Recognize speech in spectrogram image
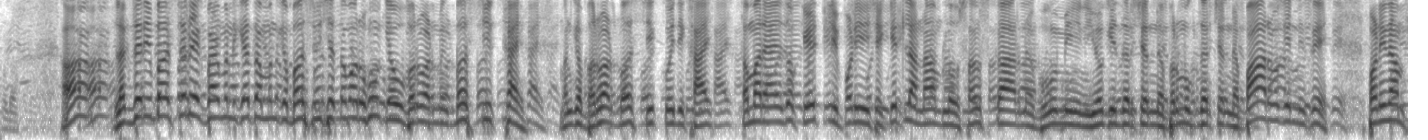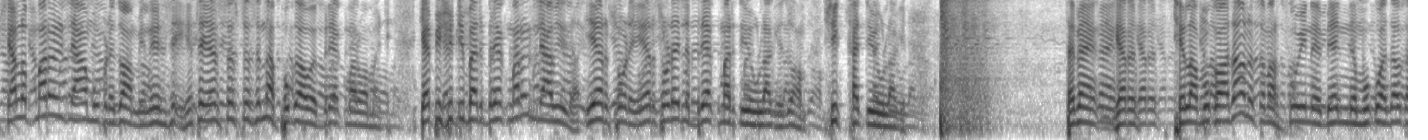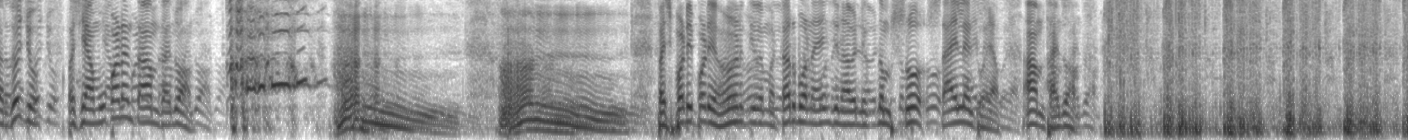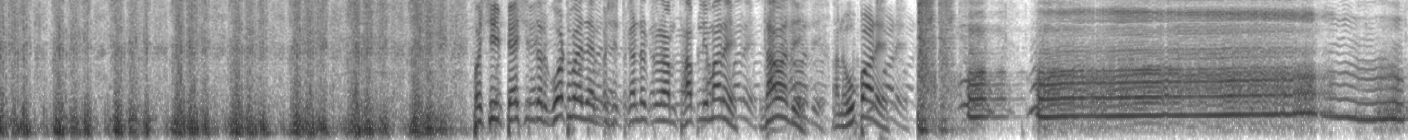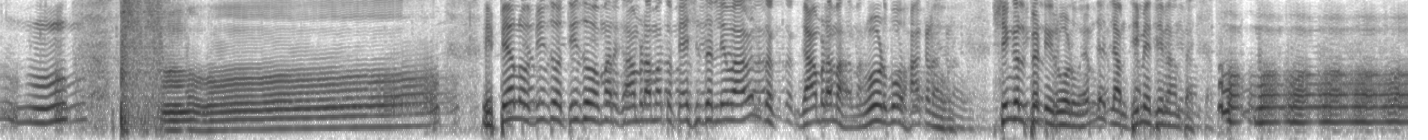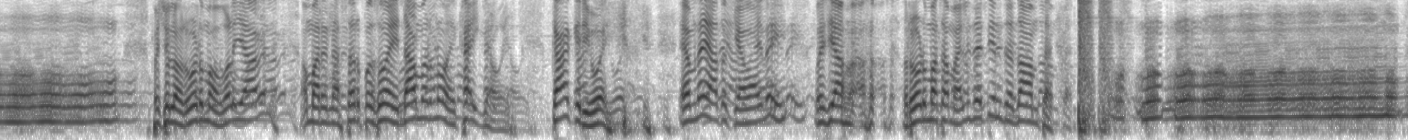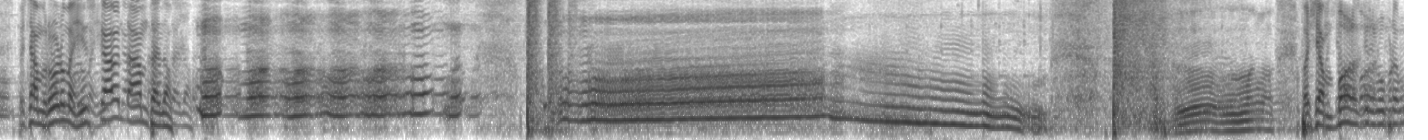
હા લક્ઝરી બસ છે ને, એક ભાઈ મને કહેતા, મને કે બસ વિશે તમારું શું કેવું ભરવાડ મેં બસ ચીક ખાય. મને કે, ભરવાડ, બસ ચીક કોઈ દી ખાય? તમારે અહીંયા જો કેટલી પડી છે, કેટલા નામ લો, સંસ્કાર ને ભૂમિ ને યોગી દર્શન ને પ્રમુખ દર્શન ને પાર વગેરેની છે. પણ એને આમ સેલપ મારે એટલે આમ ઉપડે, જો આમ એને હેઠે એર સસ્પેન્શન ના ફુગા હોય બ્રેક મારવા માટે. કેપેસિટી બાર બ્રેક મારે એટલે આવી એર છોડે એર છોડે એટલે બ્રેક મારતી એવું લાગે, જો આમ શીખ ખાતી એવું લાગે. તમે ઘેર ઠેલા મૂકવા જાવ ને, તમારા ફૂઈને બેન ને મૂકવા જાવ ત્યારે જોજો. પછી આમ ઉપાડે ને તો આમ થાય, જો આમ. પછી પડી પડી હણતી એમાં ટર્બો ના એન્જિન આવે એટલે એકદમ સ્લો સાયલેન્ટ હોય આમ. થાય, જો આમ. પછી પેસેન્જર ગોઠવાઈ જાય પછી કંડક્ટર આમ થાપલી મારે, જવા દે અને ઉપાડે. એ પેલો બીજો ત્રીજો અમારે ગામડામાં તો પેસેન્જર લેવા આવે ને તો ગામડામાં રોડ બહુ હાંકડા હોય. સિંગલ પેટી રોડ હોય એમ એટલે આમ ધીમે ધીમે આમ થાય. પછી ઓલા રોડમાં વળી આવે ને, અમારે એના સરપંચ હોય, ડામર ન હોય, ખાઈ ગયા હોય. કાંકરી હોય. એમ નહીં, આ તો કહેવાય નહીં. પછી આમ રોડમાં તમે હાલી જતી ને દામ આમ થાય. પછી આમ રોડમાં હિંચકા આવે ને આમ થાય પછી આમ બળ કરીને ઉપડે.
